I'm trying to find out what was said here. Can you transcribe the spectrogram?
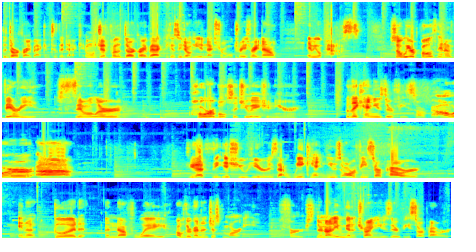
the Darkrai back into the deck. And we'll just put the Darkrai back because we don't need an extra Moltres right now. And we will pass. So we are both in a very similar, horrible situation here. But they can use their V-Star power. Ah! See, that's the issue here, is that we can't use our V-Star power in a good enough way. Oh, they're to just Marnie first. They're not even to try and use their V-Star power.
